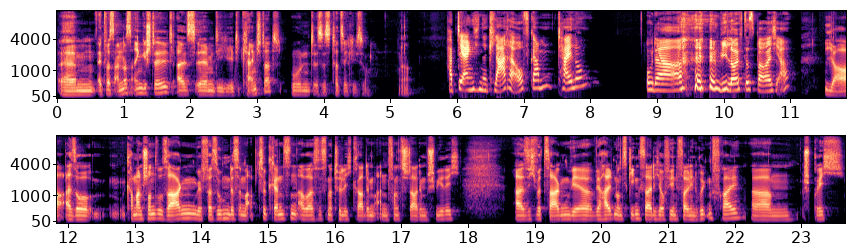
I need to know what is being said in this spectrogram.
ähm, etwas anders eingestellt als ähm, die, die Kleinstadt und es ist tatsächlich so. Ja. Habt ihr eigentlich eine klare Aufgabenteilung oder wie läuft das bei euch ab? Ja, also kann man schon so sagen. Wir versuchen das immer abzugrenzen, aber es ist natürlich gerade im Anfangsstadium schwierig. Also ich würde sagen, wir, wir halten uns gegenseitig auf jeden Fall den Rücken frei. Ähm, sprich,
